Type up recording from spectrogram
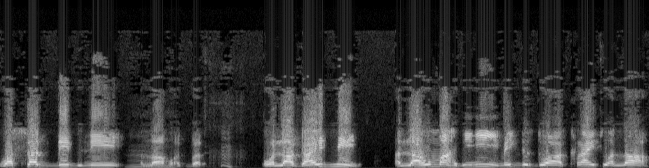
wasaddidni. Mm. Allahu Akbar. Oh Allah, guide me. Allahumma hdini. Make this dua. Cry to Allah.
